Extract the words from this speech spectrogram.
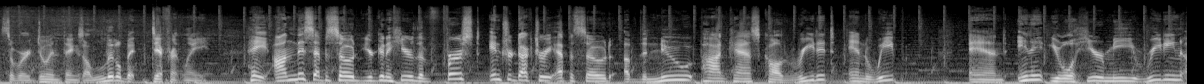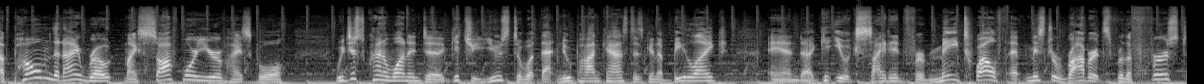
so we're doing things a little bit differently. Hey, on this episode, you're going to hear the first introductory episode of the new podcast called Read It and Weep. And in it, you will hear me reading a poem that I wrote my sophomore year of high school. We just kind of wanted to get you used to what that new podcast is going to be like and uh, get you excited for May 12th at Mr. Roberts for the first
